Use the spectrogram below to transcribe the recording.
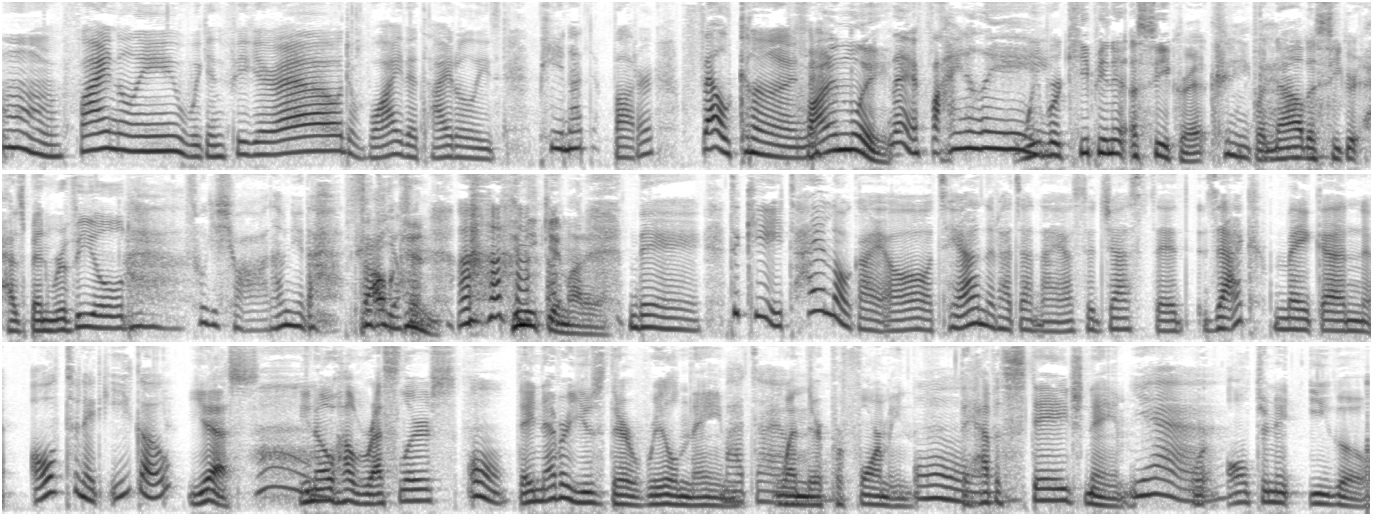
Hmm, finally, we can figure out why the title is Peanut Butter Falcon. Finally. 네, finally. We were keeping it a secret, but 그러니까요. now the secret has been revealed. 아, 속이 시원합니다. 드디어. Falcon. 힘있게 말해요. 네. 특히 이 타일러가요, 제안을 하잖아요. Suggested Zach make an alternate ego. Yes. you know how wrestlers, 어. they never use their real name 맞아요. when they're performing. 어. They have a stage name Yeah. or alternate ego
